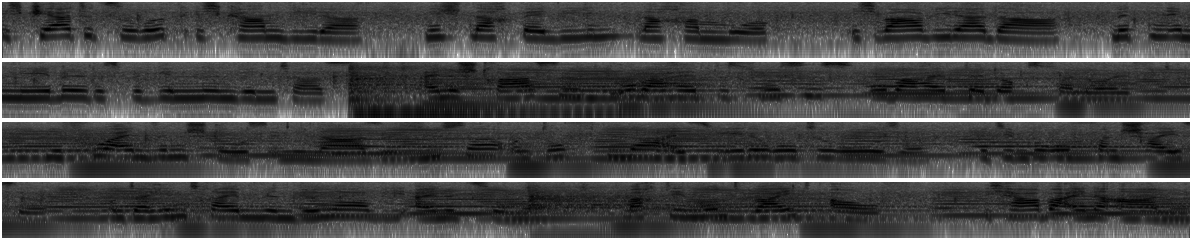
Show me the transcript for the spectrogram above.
Ich kehrte zurück, ich kam wieder, nicht nach Berlin, nach Hamburg. Ich war wieder da, mitten im Nebel des beginnenden Winters. Eine Straße, die oberhalb des Flusses, oberhalb der Docks verläuft. Mir fuhr ein Windstoß in die Nase, süßer und duftender als jede rote Rose, mit dem Geruch von Scheiße und dahintreibenden Dünger wie eine Zunge. Mach den Mund weit auf. Ich habe eine Ahnung.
